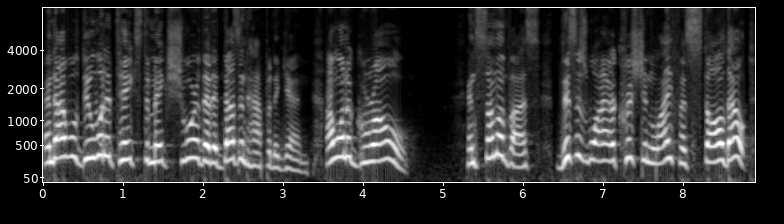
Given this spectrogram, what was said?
And I will do what it takes to make sure that it doesn't happen again. I want to grow. And some of us, this is why our Christian life has stalled out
